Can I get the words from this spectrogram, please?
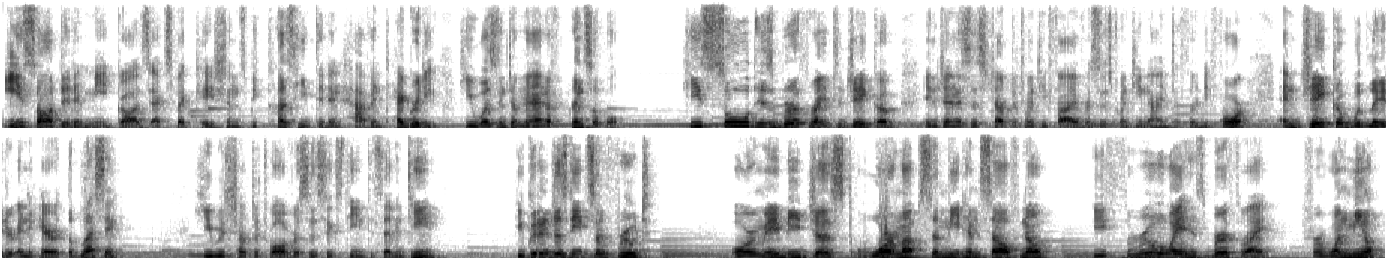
Esau didn't meet God's expectations because he didn't have integrity. He wasn't a man of principle. He sold his birthright to Jacob in Genesis chapter 25 verses 29 to 34, and Jacob would later inherit the blessing. Hebrews chapter 12 verses 16 to 17. He couldn't just eat some fruit or maybe just warm up some meat himself. No, he threw away his birthright for one meal.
